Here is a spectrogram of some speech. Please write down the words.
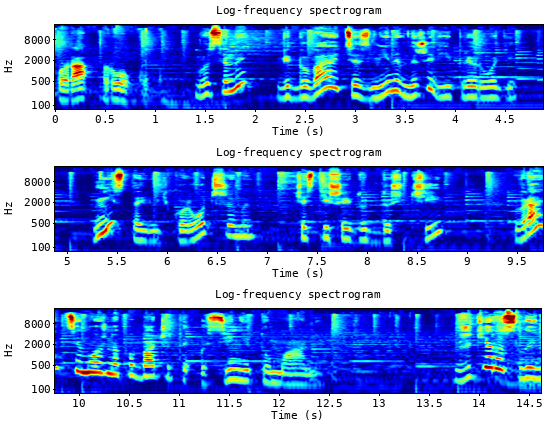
пора року. Восени відбуваються зміни в неживій природі. Дні стають коротшими, частіше йдуть дощі. Вранці можна побачити осінні тумани. В житті рослин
